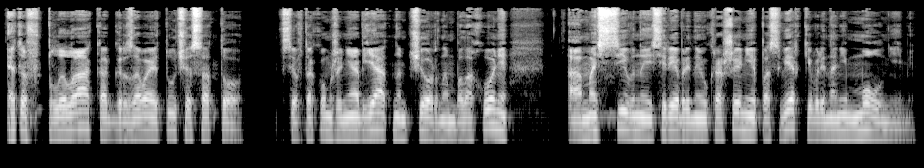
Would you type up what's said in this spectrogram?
Это вплыла, как грозовая туча Сато, все в таком же необъятном черном балахоне а массивные серебряные украшения посверкивали на ним молниями.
